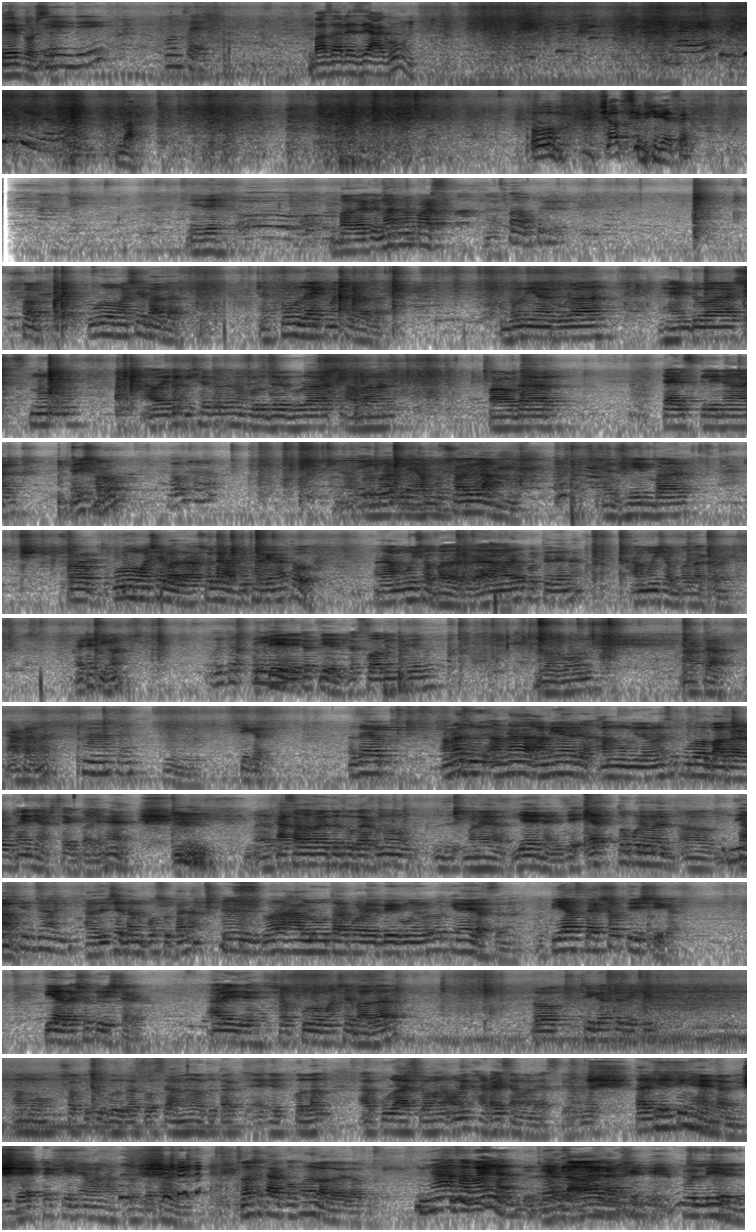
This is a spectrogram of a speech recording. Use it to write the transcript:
বের করছে। বাজারে যে আগুন। বাহ। ও সব চিনি গেছে। এই যে বাজারে মা তোমার পার্স? সব। পুরো মাসের বাজার। ফুল এক মাসের বাজার। ধনিয়া গুঁড়া হ্যান্ড ওয়াশ স্নো আবার এটি কিসের কথা না হলুদের গুঁড়া সাবান পাউডার টাইলস ক্লিনার এটি সরো। আম্মু সব এগুলো আম্মু। ভীম বার সব পুরো মাসের বাজার। আসলে আব্বু থাকে না তো। আর আম্মুই সব বাজার করে আর আমারও করতে দেয় না আম্মুই সব বাজার করে। এটা কি মা ওইটা তেল তেল। এটা তেল এটা সয়াবিন তেল লবণ আটা আটা না? হ্যাঁ হুম ঠিক আছে। যাই হোক আমরা আমরা আমি আর আম্মু মিলে মনে হচ্ছে পুরো বাজার উঠাই নিয়ে আসছে একবারে হ্যাঁ? কাঁচা বাজারে তো ঢোকার কোনো মানে ইয়ে নাই যে এত পরিমাণে জিনিসের দাম। প্রচুর তাই না? তোমার আলু তারপরে বেগুন এগুলো কেনাই যাচ্ছে না। পেঁয়াজ তো একশো তিরিশ টাকা। পেঁয়াজ একশো তিরিশ টাকা। আর এই যে সব পুরো মাসের বাজার। তো ঠিক আছে দেখি। আম্মু সব কিছু গোলগাছ করছে আমিও একটু তার হেল্প করলাম। আর পুরো আজকে মানে অনেক খাটাইছে আমার আজকে। মানে তার হেল্পিং হ্যান্ড আমি। ব্যাগটা কিনে আমার হাত তো ব্যথা হয়ে গেছে। তোমার সাথে আর কখনো বাজারে যাব না। যাওয়াই লাগবে। যাওয়াই লাগবে। বললেই হইল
